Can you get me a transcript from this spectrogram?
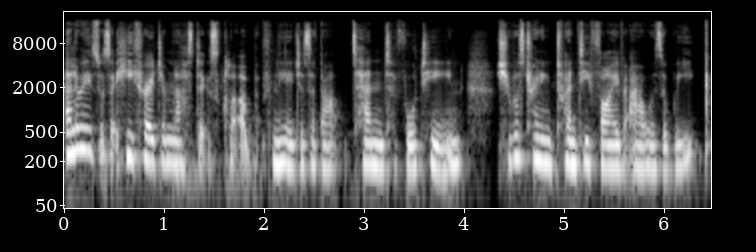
Eloise was at Heathrow Gymnastics Club from the ages of about 10 to 14. She was training 25 hours a week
